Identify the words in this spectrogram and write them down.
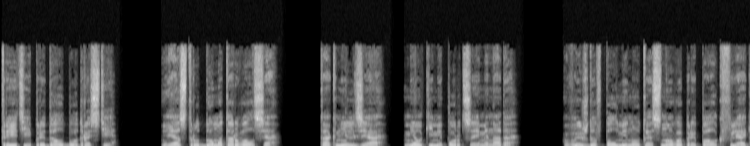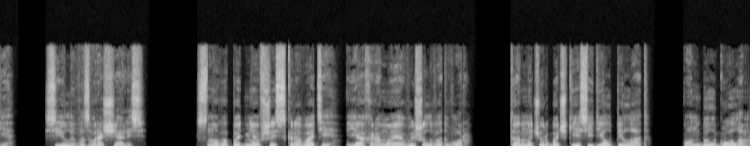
третий придал бодрости. Я с трудом оторвался. Так нельзя, мелкими порциями надо. Выждав полминуты, снова припал к фляге. Силы возвращались. Снова поднявшись с кровати, я, хромая, вышел во двор. Там на чурбачке сидел Пилат. Он был голым,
